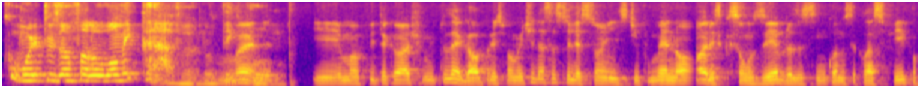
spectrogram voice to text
como o Arthurzão falou, o homem crava, não tem mano. como. E uma fita que eu acho muito legal, principalmente dessas seleções, tipo, menores, que são zebras, assim, quando se classificam,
